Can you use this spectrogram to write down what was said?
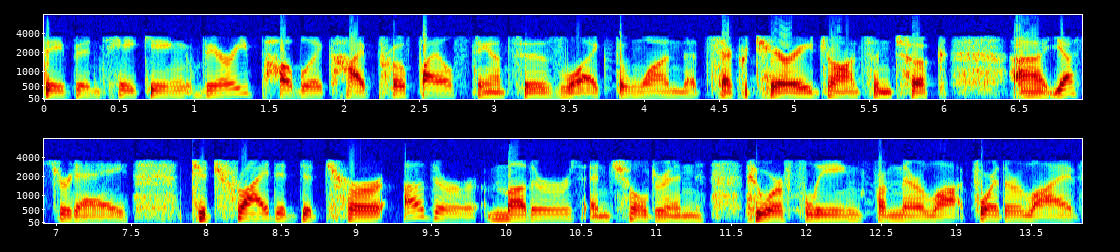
They've been taking very public, high profile stances like the one that Secretary Johnson took uh, yesterday to try to deter other mothers and children who are fleeing from their lot for their lives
